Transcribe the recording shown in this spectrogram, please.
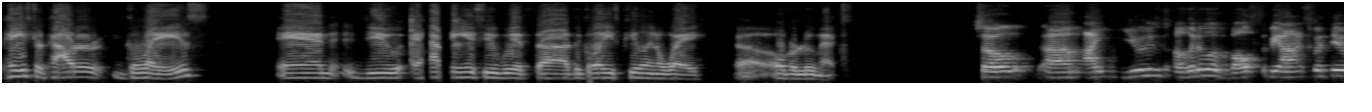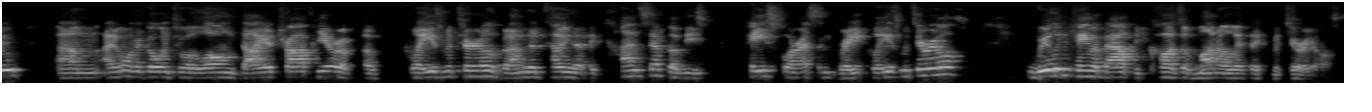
paste or powder glaze? And do you have any issue with uh, the glaze peeling away uh, over Lumex? So um, I use a little of both, to be honest with you. Um, I don't want to go into a long diatribe here of, of glaze materials, but I'm going to tell you that the concept of these paste fluorescent grade glaze materials really came about because of monolithic materials.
